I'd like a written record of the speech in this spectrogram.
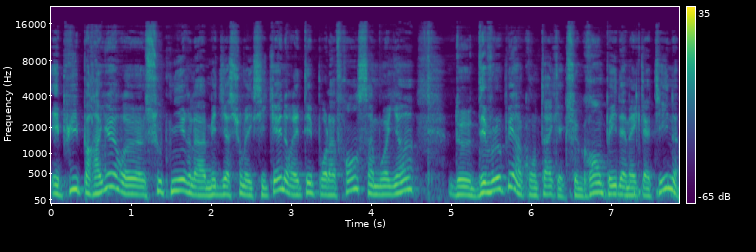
Et puis par ailleurs, soutenir la médiation mexicaine aurait été pour la France un moyen de développer un contact avec ce grand pays d'Amérique latine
